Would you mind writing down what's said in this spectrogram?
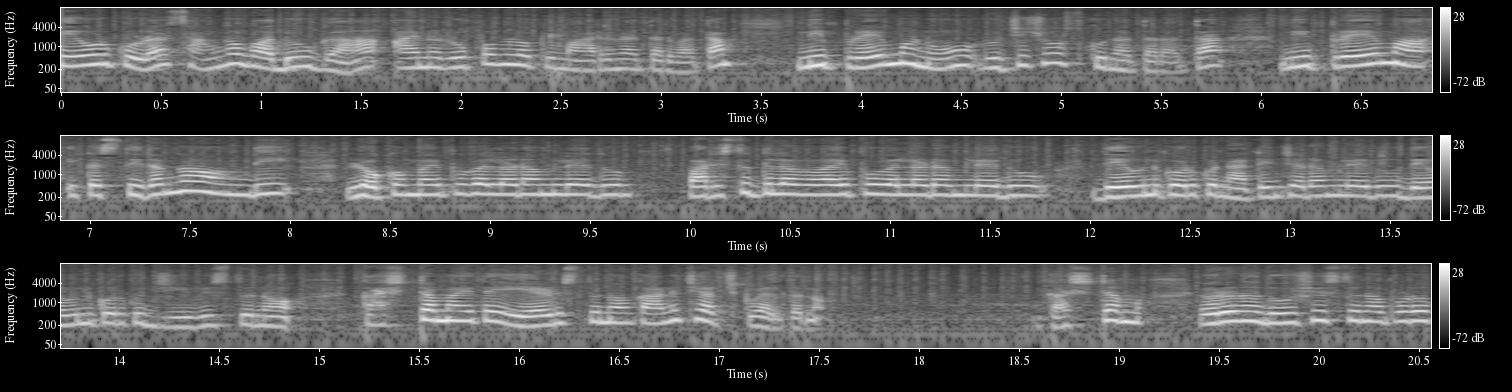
దేవుడు కూడా సంఘ వధువుగా ఆయన రూపంలోకి మారిన తర్వాత నీ ప్రేమను రుచి చూసుకున్న తర్వాత నీ ప్రేమ ఇక స్థిరంగా ఉంది లోకం వైపు వెళ్ళడం లేదు పరిస్థితుల వైపు వెళ్ళడం లేదు దేవుని కొరకు నటించడం లేదు దేవుని కొరకు జీవిస్తున్నావు కష్టమైతే ఏడుస్తున్నావు కానీ చర్చ్కి వెళ్తున్నావు. కష్టం. ఎవరైనా దూషిస్తున్నప్పుడు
